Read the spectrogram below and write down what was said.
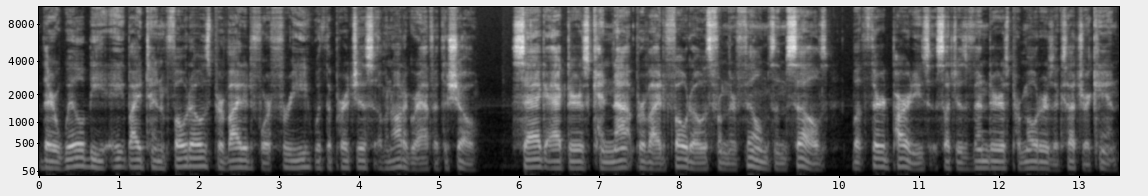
There will be 8x10 photos provided for free with the purchase of an autograph at the show. SAG actors cannot provide photos from their films themselves, but third parties such as vendors, promoters, etc. can.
